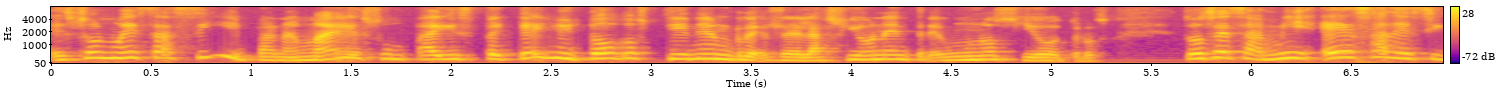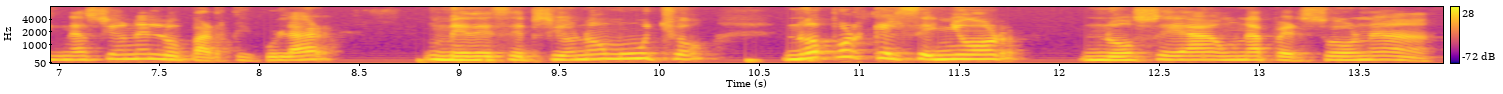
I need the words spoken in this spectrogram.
Eso no es así. Panamá es un país pequeño y todos tienen relación entre unos y otros. Entonces, a mí esa designación en lo particular me decepcionó mucho, no porque el señor no sea una persona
